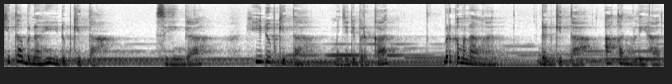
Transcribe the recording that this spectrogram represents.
kita benahi hidup kita, sehingga hidup kita menjadi berkat, berkemenangan, dan kita akan melihat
